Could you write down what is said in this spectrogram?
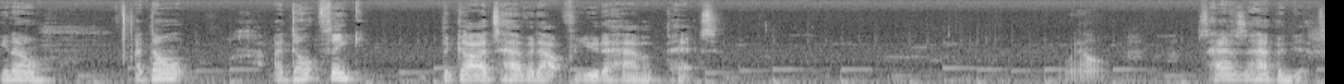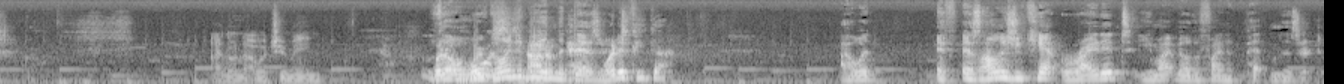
You know, I don't I don't think the gods have it out for you to have a pet. Well, This hasn't happened yet. I know not what you mean. But Though a we're horse going is to be not in a the pet. desert. What if he got? I would if as long as you can't ride it, you might be able to find a pet lizard.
